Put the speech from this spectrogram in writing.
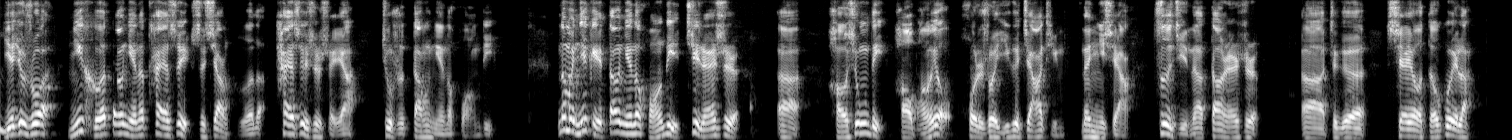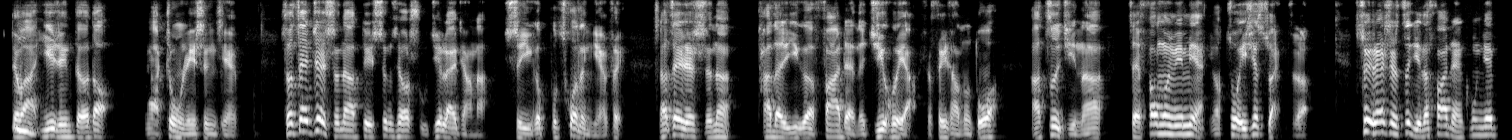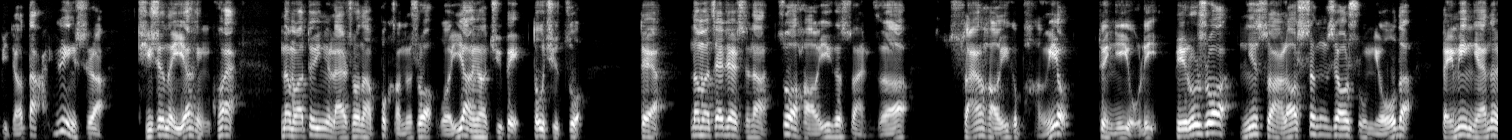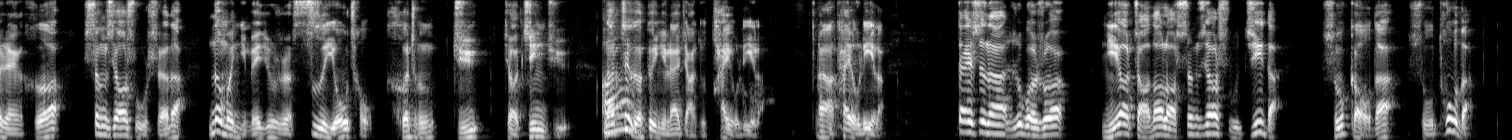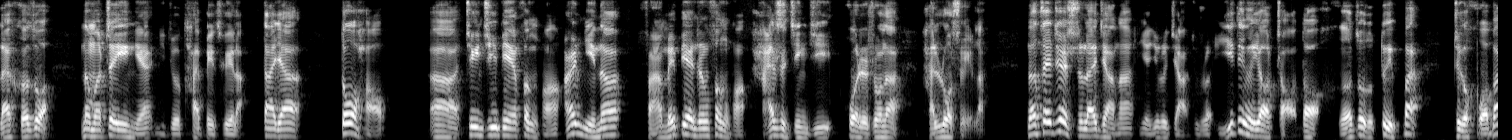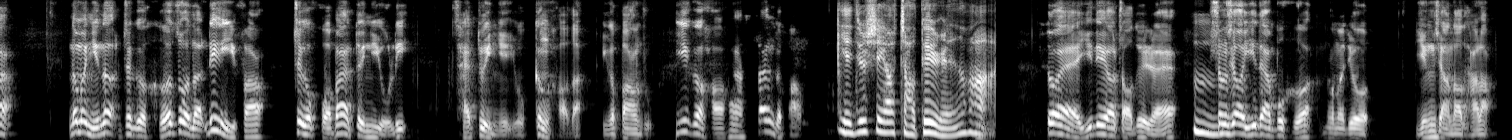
也就是说，你和当年的太岁是相合的。太岁是谁呀？就是当年的皇帝。那么你给当年的皇帝，既然是啊好兄弟、好朋友，或者说一个家庭，那你想自己呢，当然是啊这个先要得贵了，对吧？一人得道啊，众人升仙。所以在这时呢，对生肖属鸡来讲呢，是一个不错的年份。那在这时呢，他的一个发展的机会啊，是非常的多啊。自己呢，在方方面面要做一些选择。虽然是自己的发展空间比较大，运势啊提升的也很快，那么对于你来说呢，不可能说我样样具备都去做，对啊。那么在这时呢，做好一个选择，选好一个朋友对你有利。比如说你选了生肖属牛的本命年的人和生肖属蛇的，那么你们就是巳酉丑合成局，叫金局，那这个对你来讲就太有利了啊，太有利了。但是呢，如果说你要找到了生肖属鸡的，属狗的、属兔的来合作，那么这一年你就太悲催了。大家都好啊，金鸡变凤凰，而你呢，反而没变成凤凰，还是金鸡，或者说呢，还落水了。那在这时来讲呢，也就是讲，就是说一定要找到合作的对伴，这个伙伴。那么你呢，这个合作的另一方，这个伙伴对你有利，才对你有更好的一个帮助。一个好汉三个帮，也就是要找对人哈。对，一定要找对人。嗯，生肖一旦不合，那么就影响到他了，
